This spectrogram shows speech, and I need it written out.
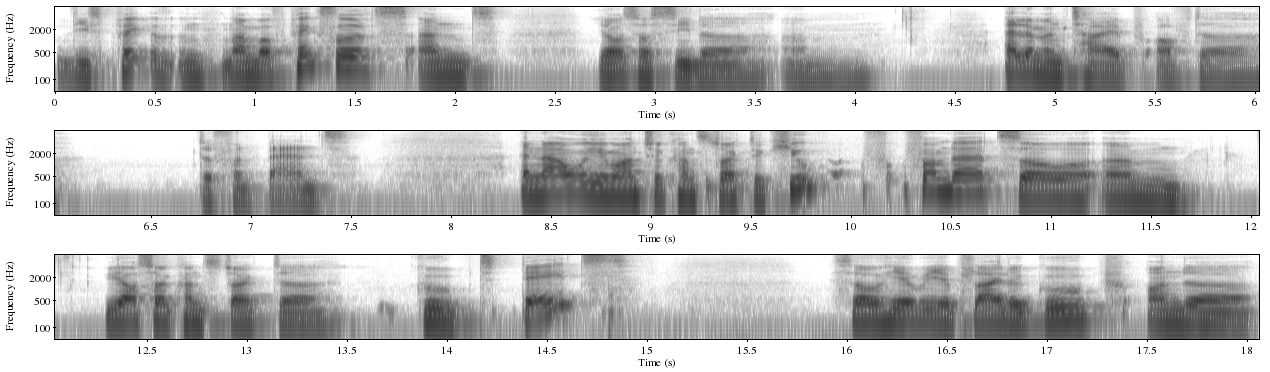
these number of pixels, and you also see the um, element type of the different bands. And now we want to construct a cube from that. So um, we also construct the grouped dates. So here we apply the group on the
